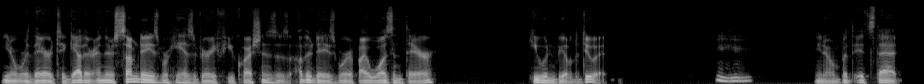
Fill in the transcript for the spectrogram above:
you know, we're there together. And there's some days where he has very few questions. There's other days where if I wasn't there, he wouldn't be able to do it. Mm-hmm. You know, but it's that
